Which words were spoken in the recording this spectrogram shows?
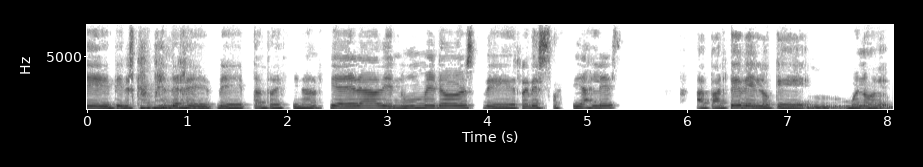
eh, tienes que aprender de, tanto de financiera, de números, de redes sociales, aparte de lo que, bueno,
